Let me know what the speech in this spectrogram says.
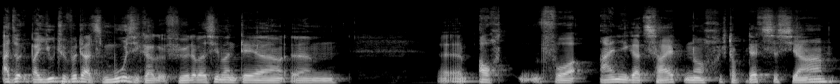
also bei YouTube wird er als Musiker geführt, aber ist jemand, der ähm, äh, auch vor einiger Zeit noch, ich glaube letztes Jahr,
